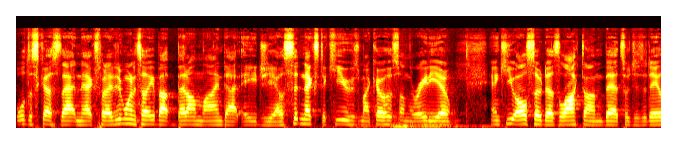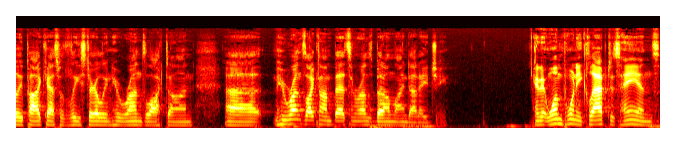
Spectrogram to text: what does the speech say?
We'll discuss that next. But I did want to tell you about betonline.ag. I was sitting next to Q, who's my co host on the radio. And Q also does Locked On Bets, which is a daily podcast with Lee Sterling, who runs Locked On, uh, who runs Locked On Bets and runs BetOnline.ag. And at one point, he clapped his hands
